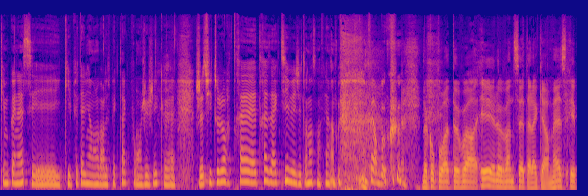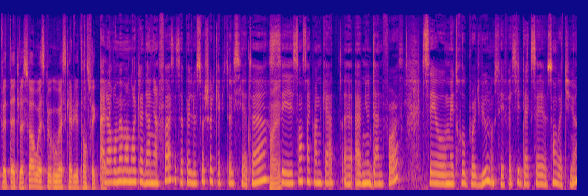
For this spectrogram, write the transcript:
qui me connaissent et qui peut-être viendront voir le spectacle pourront juger que je suis toujours très très active et j'ai tendance à en faire un peu, en faire beaucoup. donc on pourra te voir et le 27 à la kermesse et peut-être le soir. Où est-ce que où est-ce qu'a lieu ton spectacle? Alors, au même endroit que la dernière fois, ça s'appelle le Social Capitol Theater. Ouais. C'est 154 euh, avenue Danforth. C'est au métro Broadview, donc c'est facile d'accès sans voiture.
